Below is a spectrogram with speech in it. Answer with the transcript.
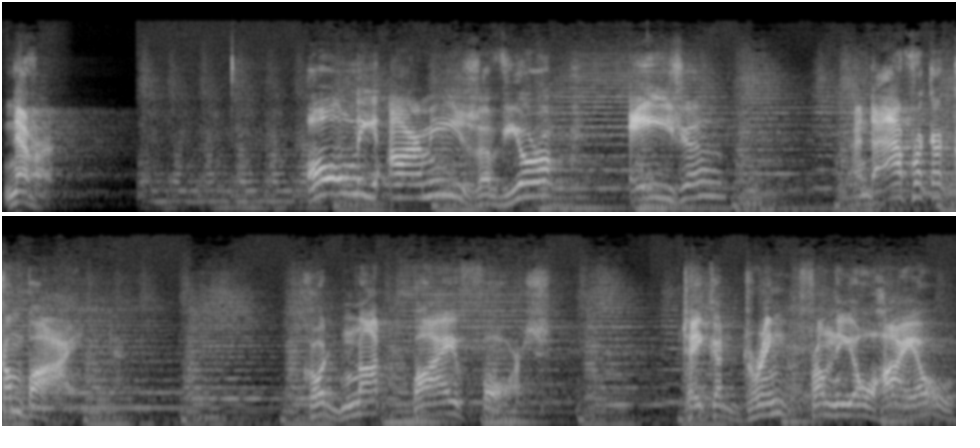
Never. All the armies of Europe, Asia, and Africa combined could not by force take a drink from the Ohio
